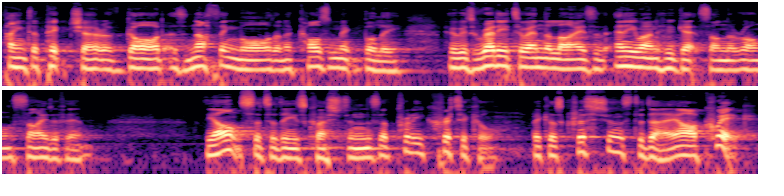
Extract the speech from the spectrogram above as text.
paint a picture of God as nothing more than a cosmic bully? Who is ready to end the lives of anyone who gets on the wrong side of him? The answer to these questions are pretty critical because Christians today are quick,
